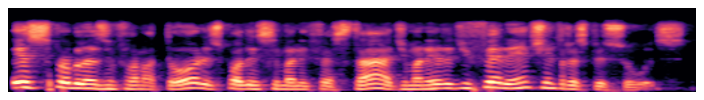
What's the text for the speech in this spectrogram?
esses problemas inflamatórios podem se manifestar de maneira diferente entre as pessoas.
